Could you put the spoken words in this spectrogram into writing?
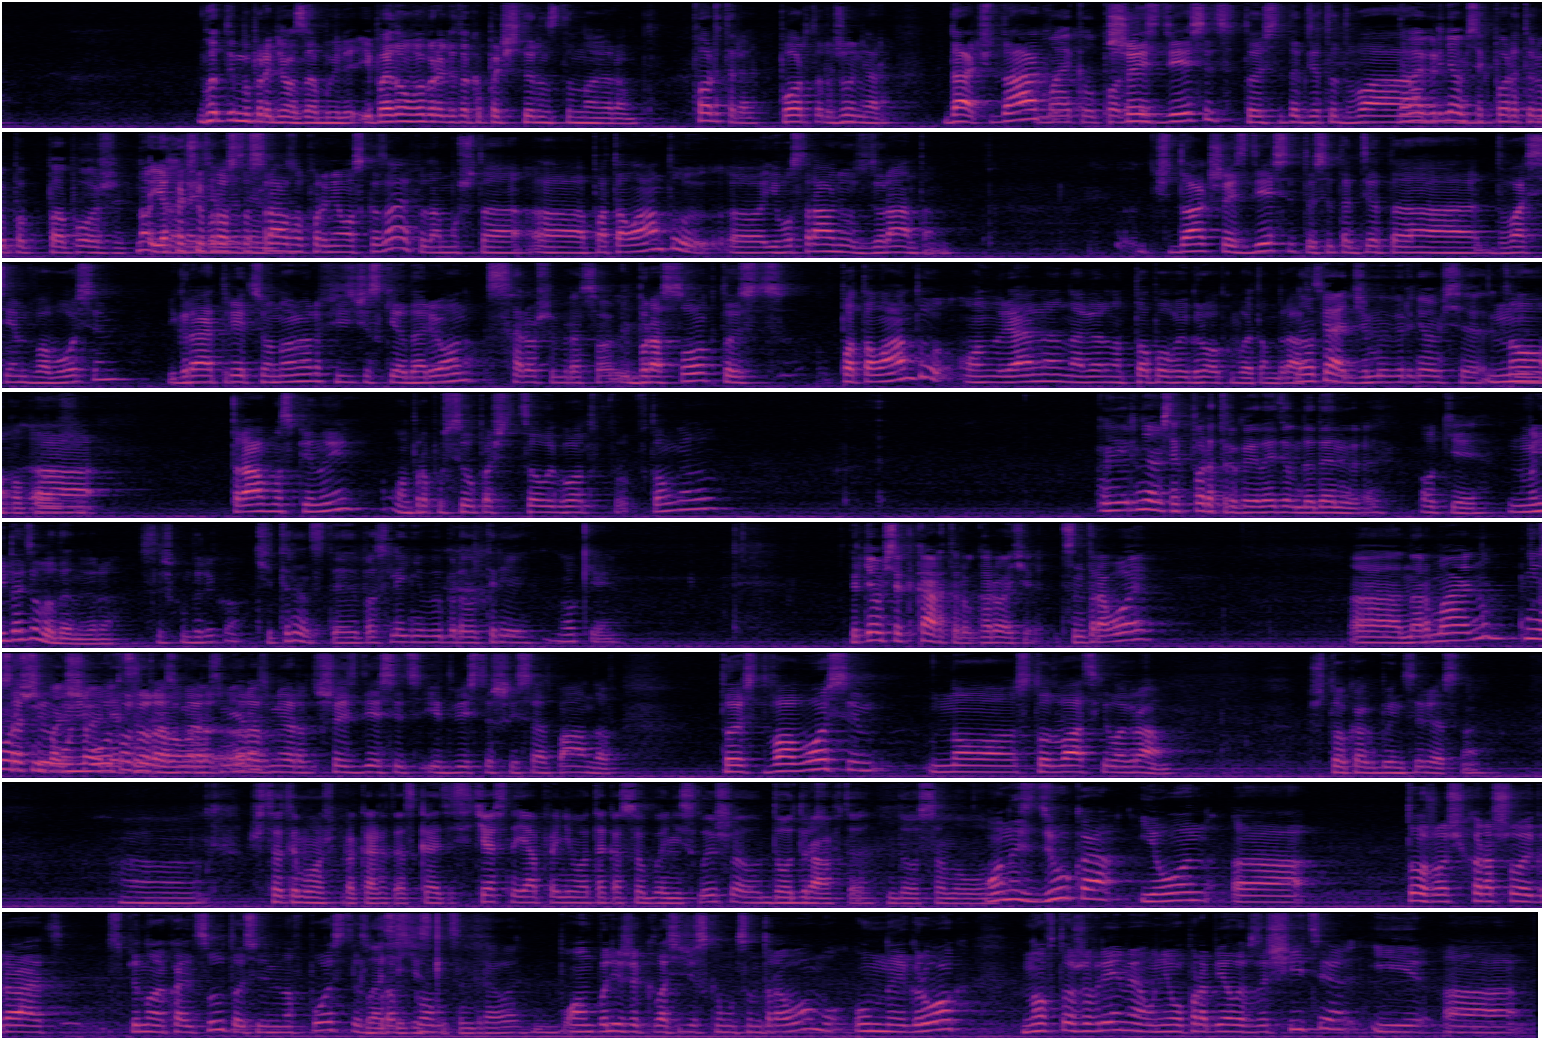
Вот и мы про него забыли. И поэтому выбрали только по 14 номерам. Портера. Портер Джуниор. Да, чудак, Майкл Портер. 6-10, то есть это где-то два... Давай вернемся к Портеру по- попозже. Ну, я хочу просто сразу про него сказать, потому что э, по таланту э, его сравнивают с Дюрантом. Чудак 6-10, то есть это где-то 2-7-2-8. Играет третьего номера, физически одарен. С хороший бросок. Бросок, то есть по таланту он реально, наверное, топовый игрок в этом Но драфте. опять же, мы вернемся к нему Но попозже. а, травма спины, он пропустил почти целый год в, в том году. Мы вернемся к Портеру, когда дойдем до Денвера. Окей. Мы не дойдем до Денвера, слишком далеко. 14 последний выбор лотереи. Окей. Вернемся к Картеру, короче. Центровой. А, нормально. Ну, не Кстати, очень большой у него тоже размер, размер 6,10 и 260 паундов. То есть 2,8, но 120 килограмм. Что как бы интересно. Что ты можешь про Картера сказать? Если честно, я про него так особо и не слышал до драфта, до самого. Он из Дюка, и он а, тоже очень хорошо играет спиной к кольцу, то есть именно в посте, с классический броском. центровой. Он ближе к классическому центровому, умный игрок, но в то же время у него пробелы в защите, и а,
